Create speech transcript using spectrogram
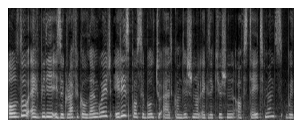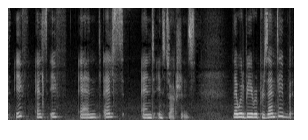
Although FBD is a graphical language, it is possible to add conditional execution of statements with if, else if, and else and instructions. They will be represented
